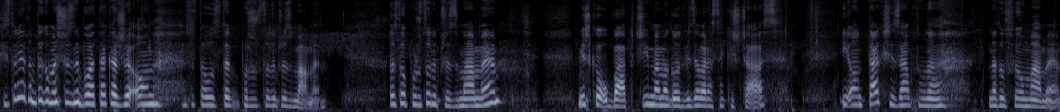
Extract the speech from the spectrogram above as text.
Historia tamtego mężczyzny była taka, że on został zosta- porzucony przez mamę. Został porzucony przez mamę, mieszkał u babci, mama go odwiedzała raz jakiś czas i on tak się zamknął na, na tą swoją mamę,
